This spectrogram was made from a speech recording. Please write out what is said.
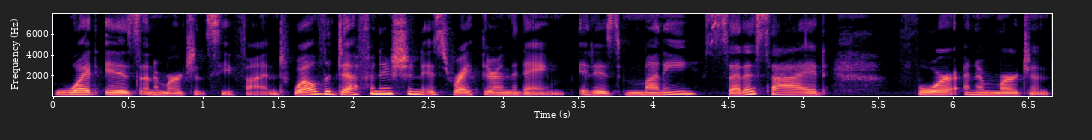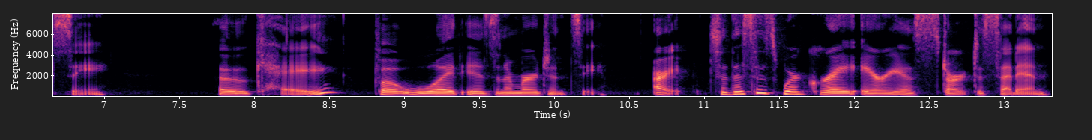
what is an emergency fund? Well, the definition is right there in the name it is money set aside for an emergency. Okay, but what is an emergency? All right, so this is where gray areas start to set in.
